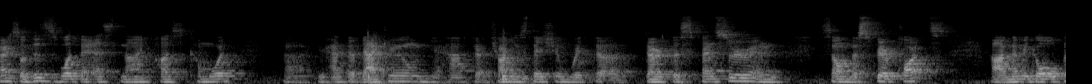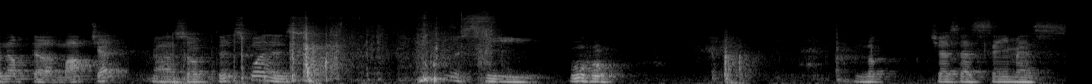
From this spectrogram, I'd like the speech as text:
Alright, so this is what the S9 Plus come with. Uh, you have the vacuum, you have the charging station with the dirt dispenser and some of the spare parts. Uh, let me go open up the mop jet. Uh, so this one is, let's see, ooh, look just as same as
